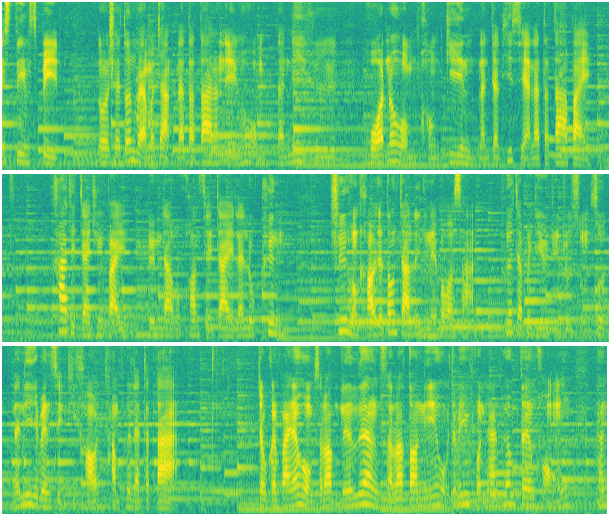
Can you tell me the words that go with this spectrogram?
Extreme Speed ดยใช้ต้นแบบมาจากแลตตาต้านั่นเองครับผม และนี่คือโค้ดนะผมของกีนหลังจากที่เสียแลตตาต้าไปฆ่าจิตใจทิ้งไปลืนดาวกับความเสียใจและลุกขึ้น ชื่อของเขาจะต้องจารึกอยู่ในประวัติศาสตร์ เพื่อจะไปยืนอยู่จุดสูงสุด และนี่จะเป็นสิ่งที่เขาทำเพื่อแลตตาต้าจบกันไปนะผมสำหรับเนื้อเรื่องสำหรับตอนนี้ผมจะไม่มีผลงานเพิ่มเติมของทั้ง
